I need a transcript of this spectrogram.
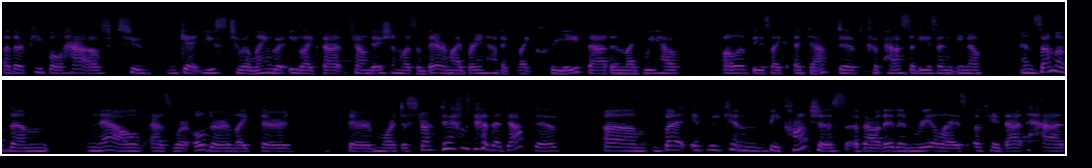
other people have to get used to a language like that foundation wasn't there. My brain had to like create that. And like we have all of these like adaptive capacities and you know and some of them now as we're older like they're they're more destructive than adaptive. Um, but if we can be conscious about it and realize okay that had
